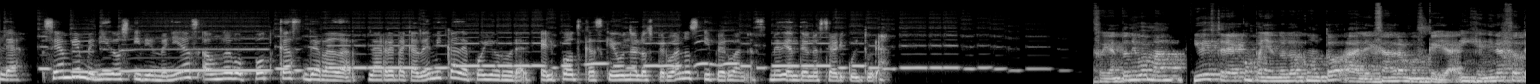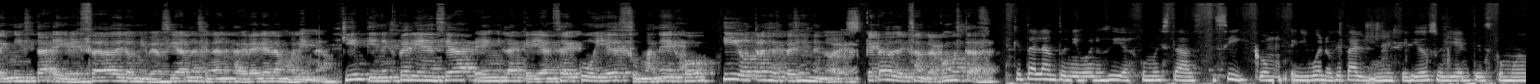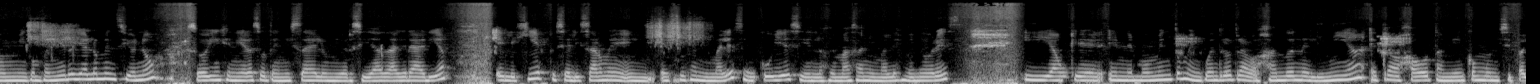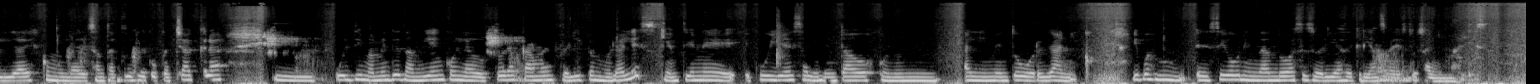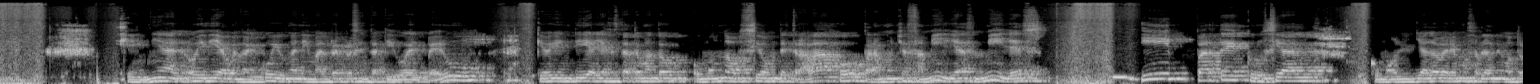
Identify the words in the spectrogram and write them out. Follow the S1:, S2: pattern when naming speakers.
S1: Hola, sean bienvenidos y bienvenidas a un nuevo podcast de Radar, la red académica de apoyo rural, el podcast que une a los peruanos y peruanas mediante nuestra agricultura.
S2: Soy Antonio Guamán y hoy estaré acompañándolo junto a Alexandra Mosqueira, ingeniera zootecnista egresada de la Universidad Nacional Agraria La Molina, quien tiene experiencia en la crianza de cuyes, su manejo y otras especies menores. ¿Qué tal Alexandra? ¿Cómo estás?
S3: ¿Qué tal Antonio? Buenos días, ¿cómo estás? Sí, y bueno, ¿qué tal mis queridos oyentes? Como mi compañero ya lo mencionó, soy ingeniera zootecnista de la Universidad Agraria. Elegí especializarme en estos animales, en cuyes y en los demás animales menores y aunque en el momento me encuentro trabajando en el INIA, he trabajado también con municipalidades como la de Santa Cruz de Cocachacra y últimamente también con la doctora Carmen Felipe Morales, quien tiene cuyes alimentados con un alimento orgánico. Y pues eh, sigo brindando asesorías de crianza de estos animales.
S2: Genial. Hoy día, bueno, el cuy, un animal representativo del Perú, que hoy en día ya se está tomando como una opción de trabajo para muchas familias, miles. Y parte crucial, como ya lo veremos hablando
